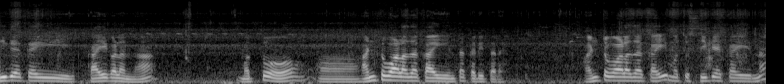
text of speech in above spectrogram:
ಸೀಗೆಕಾಯಿ ಕಾಯಿಗಳನ್ನು ಮತ್ತು ಅಂಟುವಾಳದ ಕಾಯಿ ಅಂತ ಕರೀತಾರೆ. ಅಂಟುವಾಳದ ಕಾಯಿ ಮತ್ತು ಸೀಗೆಕಾಯಿಯನ್ನು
